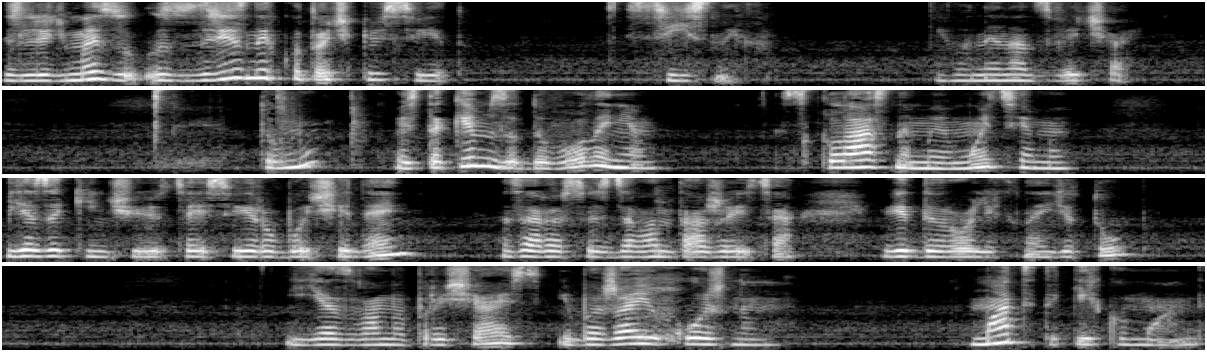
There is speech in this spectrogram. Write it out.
з людьми з, різних куточків світу. З різних. І вони надзвичайні. Тому ось таким задоволенням, з класними емоціями, я закінчую цей свій робочий день. Зараз ось завантажується відеоролик на YouTube. І я з вами прощаюсь і бажаю кожному мати такі команди,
